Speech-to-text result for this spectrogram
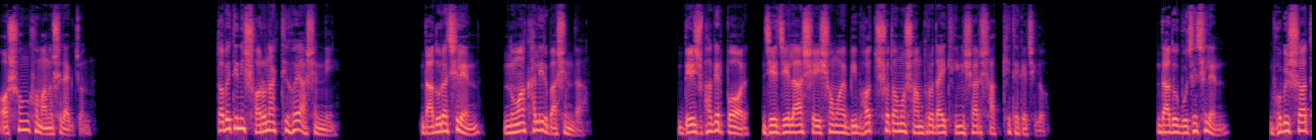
অসংখ্য মানুষের একজন। তবে তিনি শরণার্থী হয়ে আসেননি। দাদুরা ছিলেন নোয়াখালীর বাসিন্দা। দেশভাগের পর যে জেলা সেই সময় বিভৎসতম সাম্প্রদায়িক হিংসার সাক্ষী থেকেছিল। দাদু বুঝেছিলেন, ভবিষ্যৎ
